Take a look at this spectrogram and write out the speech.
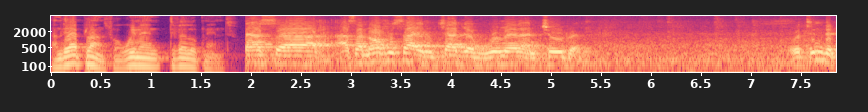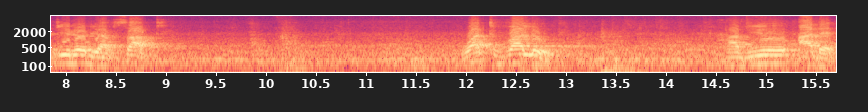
and their plans for women development. As, uh, as an officer in charge of women and children, within the period you have served, what value have you added?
